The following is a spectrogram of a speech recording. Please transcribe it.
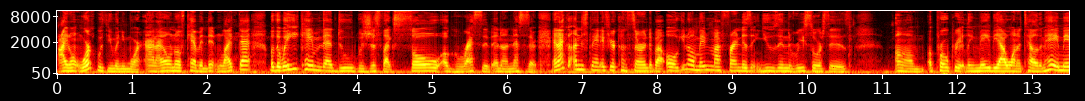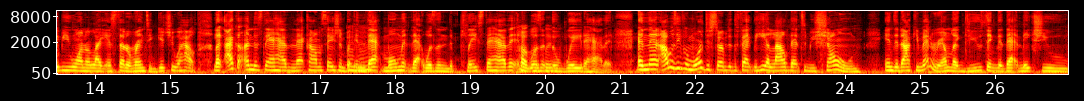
I don't work with you anymore. And I don't know if Kevin didn't like that, but the way he came at that dude was just like so aggressive and unnecessary. And I can understand if you're concerned about, oh, you know, maybe my friend isn't using the resources um appropriately maybe i want to tell them hey maybe you want to like instead of renting get you a house like i can understand having that conversation but in that moment that wasn't the place to have it and it wasn't the way to have it. And then I was even more disturbed at the fact that he allowed that to be shown in the documentary. I'm like, do you think that that makes you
